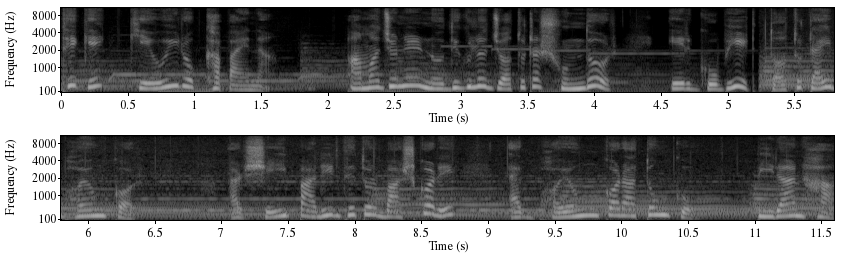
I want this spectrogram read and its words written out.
থেকে কেউই রক্ষা পায় না। আমাজনের নদীগুলো যতটা সুন্দর, এর গভীর ততটাই ভয়ঙ্কর। আর সেই পানির ভেতর বাস করে এক ভয়ঙ্কর আতঙ্ক, পিরানহা।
